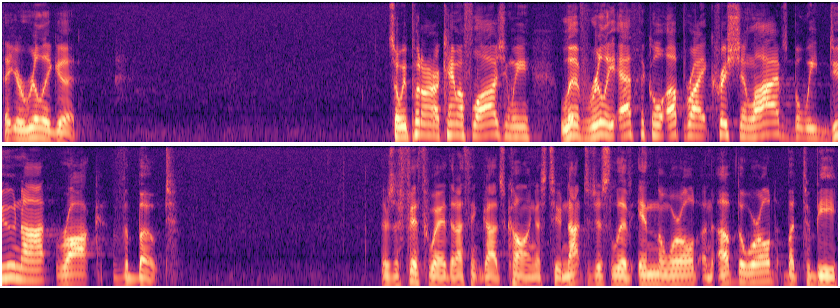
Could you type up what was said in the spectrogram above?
that you're really good. So we put on our camouflage and we live really ethical, upright Christian lives, but we do not rock the boat. There's a fifth way that I think God's calling us to, not to just live in the world and of the world, but to be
